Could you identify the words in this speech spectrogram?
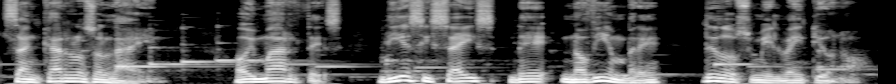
San Carlos Online, hoy martes 16 de noviembre de 2021.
